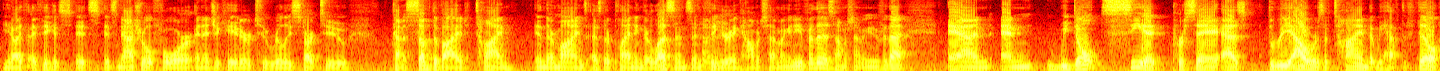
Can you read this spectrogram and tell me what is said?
You know, I, th- I think it's it's it's natural for an educator to really start to kind of subdivide time in their minds as they're planning their lessons and Totally. figuring how much time I'm going to need for this, how much time I'm going to need for that, and and we don't see it per se as three hours of time that we have to fill.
